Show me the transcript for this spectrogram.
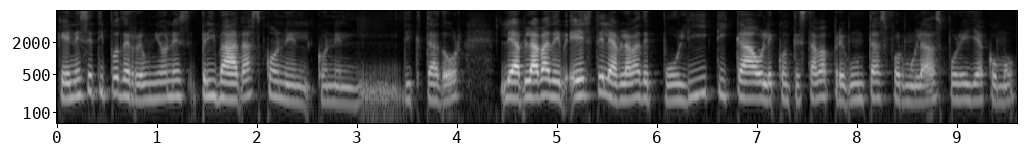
que en ese tipo de reuniones privadas con el, con el dictador, le hablaba de, este le hablaba de política o le contestaba preguntas formuladas por ella como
